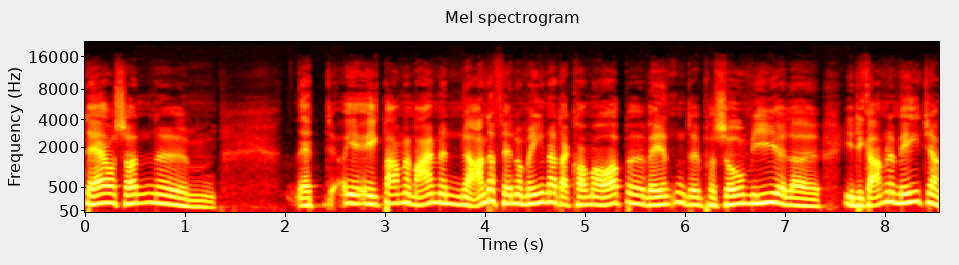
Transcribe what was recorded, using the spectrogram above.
det er jo sådan, øh, at øh, ikke bare med mig, men med andre fænomener, der kommer op, øh, hvad enten det er på SoMe eller øh, i de gamle medier,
